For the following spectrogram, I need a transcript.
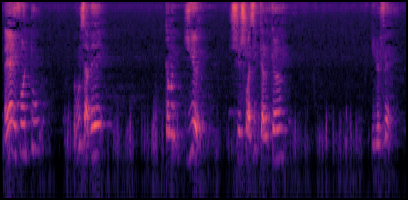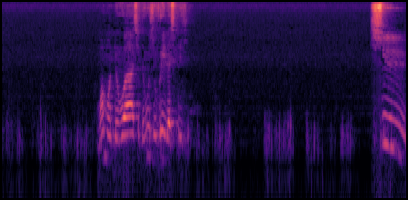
D'ailleurs, ils font tout. Vous savez, quand Dieu je choisis quelqu'un, il le fait. Moi, mon devoir, c'est de vous ouvrir l'esprit sur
